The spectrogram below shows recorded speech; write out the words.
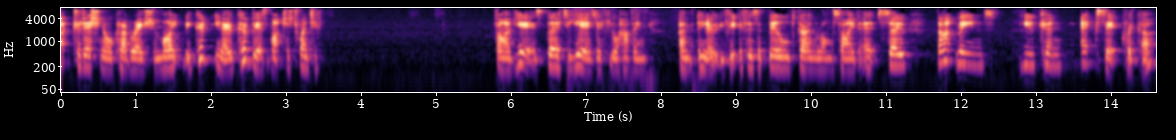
uh, traditional collaboration might it could you know could be as much as 25 years 30 years if you're having um, you know if, if there's a build going alongside it. So that means you can exit quicker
